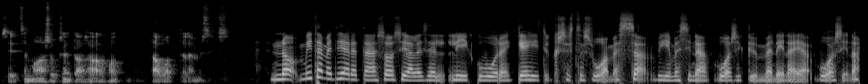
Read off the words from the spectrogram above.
sitten se mahdollisuuksien tasa-arvon tavoittelemiseksi. No, mitä me tiedetään sosiaalisen liikkuvuuden kehityksestä Suomessa viimeisinä vuosikymmeninä ja vuosina?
